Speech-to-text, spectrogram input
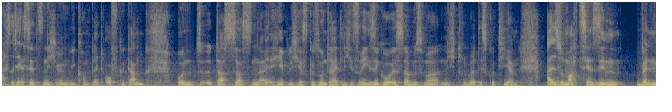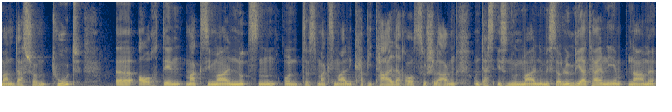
Also der ist jetzt nicht irgendwie komplett aufgegangen. Und äh, dass das ein erhebliches gesundheitliches Risiko ist, da müssen wir nicht drüber diskutieren. Also macht es ja Sinn, wenn man das schon tut, äh, auch den maximalen Nutzen und das maximale Kapital daraus zu schlagen. Und das ist nun mal eine Mr. Olympia-Teilnahme.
